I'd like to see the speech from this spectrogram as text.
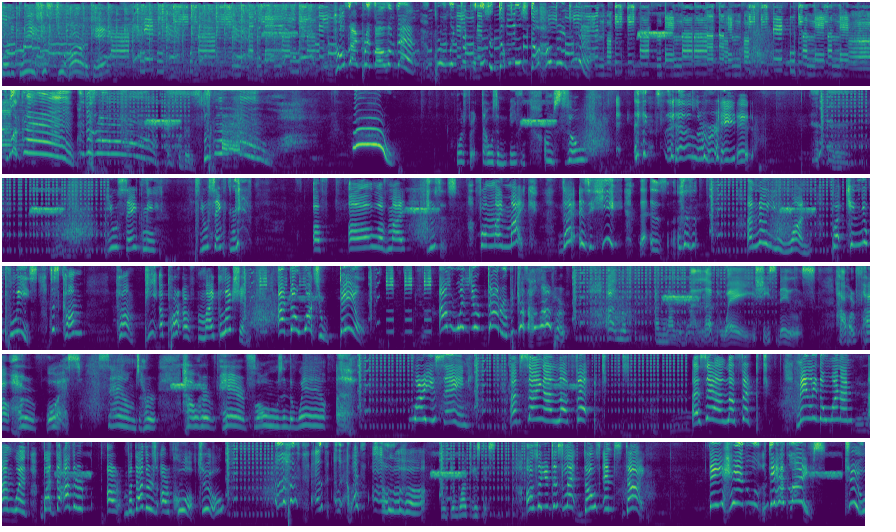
33 is just too hard, okay? How did I press all of that? Bro, like triple notes and double notes, how did I do that? Let's go! Let's go! Let's go! Woo! Boyfriend, that was amazing. I'm so accelerated. You saved me. You saved me of all of my juices from my mic. That is he. That is. I know you won, but can you please just come, come, be a part of my collection? I don't want you. Damn. I'm with your daughter because I love her. I love. I mean, I, I love the way she smells. How her how her voice sounds. Her how her hair flows in the wind. Ugh. What are you saying? I'm saying I love fat. I say I love fat. Mainly the one I'm I'm with, but the other are but the others are cool too. what is this? Also, you just let those imps die. They had they had lives too.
